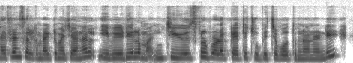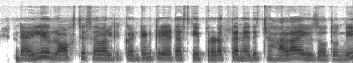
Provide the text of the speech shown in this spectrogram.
Hi friends welcome back to my channel ఈ వీడియోలో మంచి యూస్ఫుల్ ప్రోడక్ట్ అయితే చూపించబోతున్నానండి. డైలీ వ్లాగ్స్ చేసే వాళ్ళకి కంటెంట్ క్రియేటర్స్కి ప్రోడక్ట్ అనేది చాలా యూజ్ అవుతుంది.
